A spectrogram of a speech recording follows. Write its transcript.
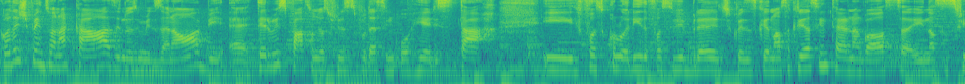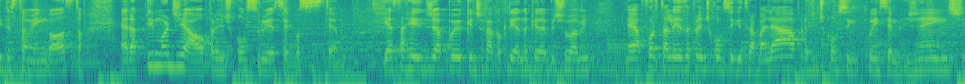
Quando a gente pensou na casa em 2019, é, ter um espaço onde as crianças pudessem correr, estar e fosse colorido, fosse vibrante, coisas que a nossa criança interna gosta e nossos filhos também gostam, era primordial para a gente construir esse ecossistema. E essa rede de apoio que a gente acaba criando aqui na Bichumami é a fortaleza para a gente conseguir trabalhar, para a gente conseguir conhecer mais gente.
